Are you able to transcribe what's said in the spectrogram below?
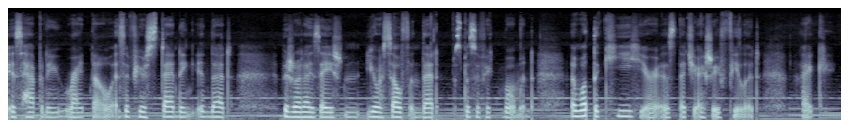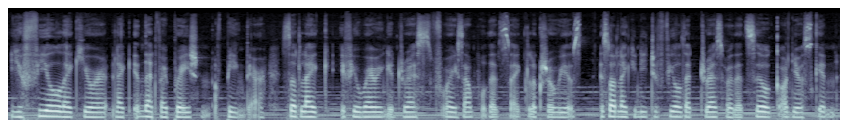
is happening right now, as if you're standing in that visualization yourself in that specific moment. And what the key here is that you actually feel it. Like you feel like you're like in that vibration of being there. It's not like if you're wearing a dress, for example, that's like luxurious. It's not like you need to feel that dress or that silk on your skin.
